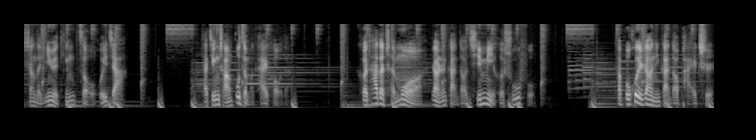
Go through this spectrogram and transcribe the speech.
上的音乐厅走回家。他经常不怎么开口的，可他的沉默让人感到亲密和舒服。他不会让你感到排斥，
